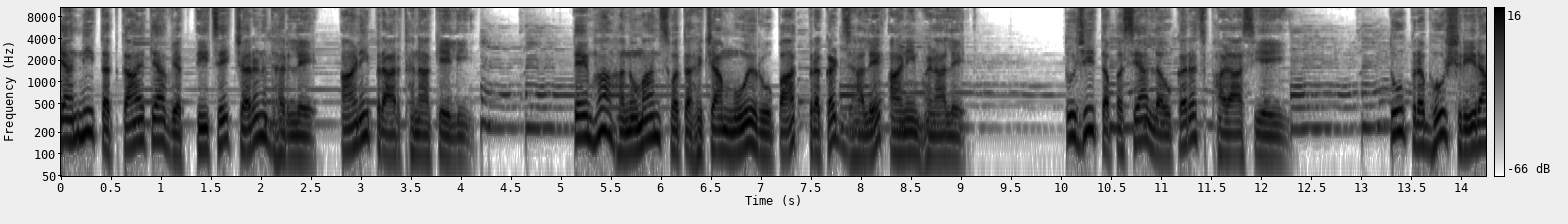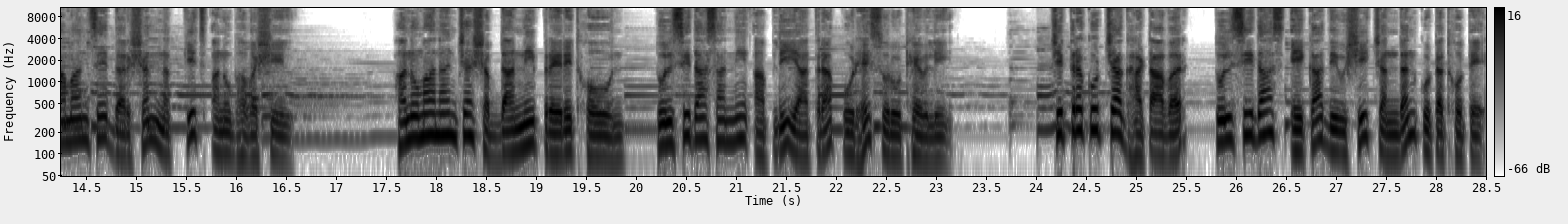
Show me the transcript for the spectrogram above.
त्यांनी तत्काळ त्या व्यक्तीचे चरण धरले आणि प्रार्थना केली. तेव्हा हनुमान स्वतःच्या मूळ रूपात प्रकट झाले आणि म्हणाले तुझी तपस्या लवकरच फळास येईल तू प्रभू श्रीरामांचे दर्शन नक्कीच अनुभवशील. हनुमानांच्या शब्दांनी प्रेरित होऊन तुलसीदासांनी आपली यात्रा पुढे सुरू ठेवली. चित्रकूटच्या घाटावर तुलसीदास एका दिवशी चंदन कुटत होते.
